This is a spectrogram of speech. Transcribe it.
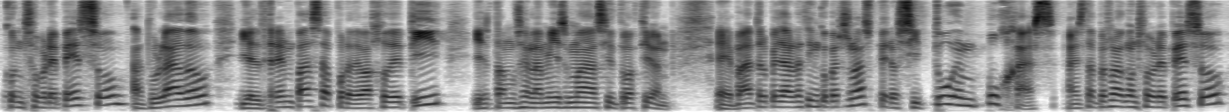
con sobrepeso a tu lado y el tren pasa por debajo de ti y estamos en la misma situación. Eh, va a atropellar a cinco personas, pero si tú empujas a esta persona con sobrepeso,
